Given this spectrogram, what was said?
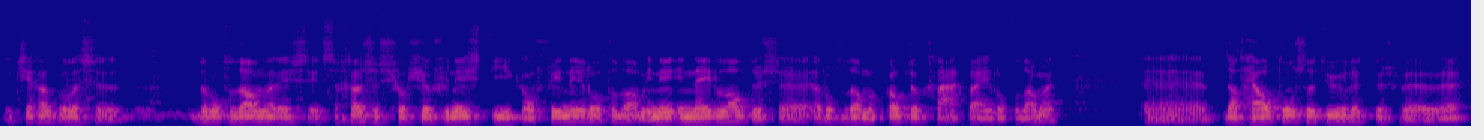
ik zeg ook wel eens, de Rotterdammer is, het de grootste chauvinist die je kan vinden in Rotterdam, in, in Nederland. Dus Rotterdammer koopt ook graag bij een Rotterdammer. Dat helpt ons natuurlijk. Dus we, we,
